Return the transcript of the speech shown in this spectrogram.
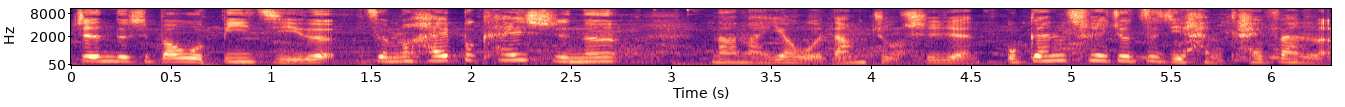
真的是把我逼急了。怎么还不开始呢？娜娜要我当主持人，我干脆就自己喊开饭了。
